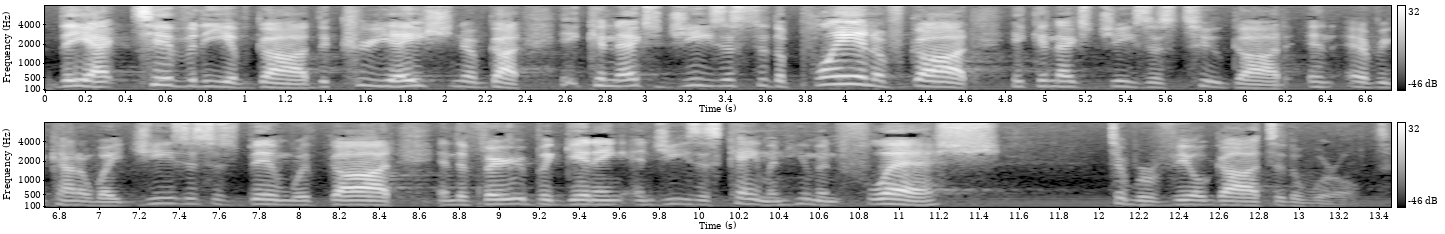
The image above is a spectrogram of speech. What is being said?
the activity of God, the creation of God. He connects Jesus to the plan of God. He connects Jesus to God in every kind of way. Jesus has been with God in the very beginning, and Jesus came in human flesh to reveal God to the world.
